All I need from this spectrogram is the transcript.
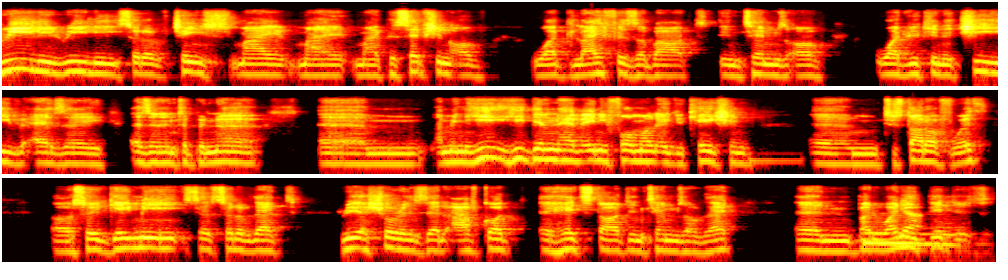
really, really sort of changed my my my perception of what life is about in terms of what we can achieve as a as an entrepreneur um, I mean, he he didn't have any formal education um, to start off with, uh, so it gave me sort of that reassurance that I've got a head start in terms of that. And but what Yeah. he did is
